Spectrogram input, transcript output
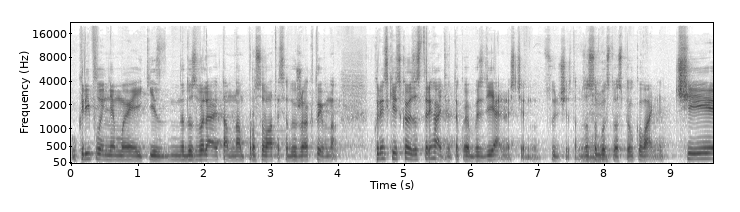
укріпленнями, які не дозволяють там нам просуватися дуже активно. Українські військові застерігають від такої бездіяльності, ну судячи там з особистого спілкування. Чи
